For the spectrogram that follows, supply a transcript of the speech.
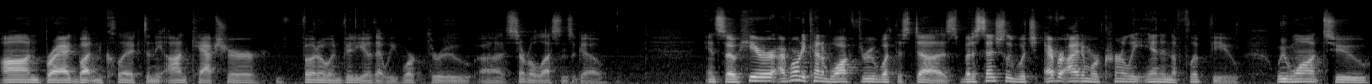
on brag button clicked and the on capture photo and video that we worked through uh, several lessons ago. And so here, I've already kind of walked through what this does, but essentially whichever item we're currently in in the flip view, we want to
